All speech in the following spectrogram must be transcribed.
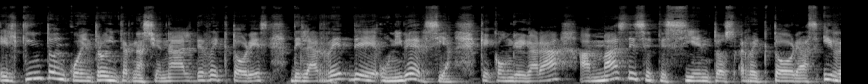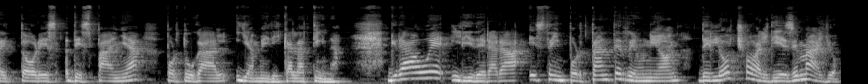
el quinto encuentro internacional de rectores de la red de Universia, que congregará a más de 700 rectoras y rectores de España, Portugal y América Latina. Graue liderará esta importante reunión del 8 al 10 de mayo,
